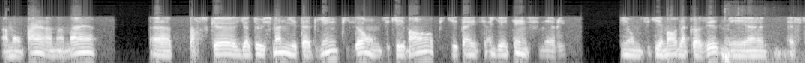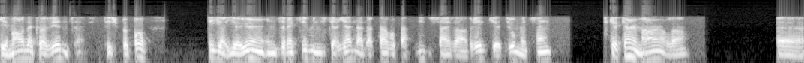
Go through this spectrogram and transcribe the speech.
à mon père, à ma mère, euh, qu'il y a deux semaines, il était bien, puis là, on me dit qu'il est mort, puis qu'il a été incinéré. Et on me dit qu'il est mort de la COVID, mais euh, est-ce qu'il est mort de la COVID? Je peux pas. Il y, a, eu une directive ministérielle de la docteure au du 16 avril qui a dit aux médecins si quelqu'un meurt, là, euh,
